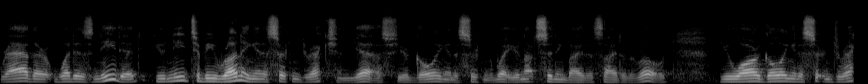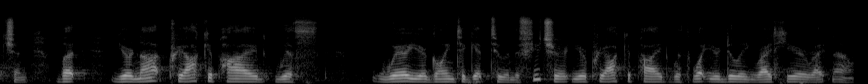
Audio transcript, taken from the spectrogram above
Rather, what is needed, you need to be running in a certain direction. Yes, you're going in a certain way. You're not sitting by the side of the road. You are going in a certain direction, but you're not preoccupied with where you're going to get to in the future. You're preoccupied with what you're doing right here, right now.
